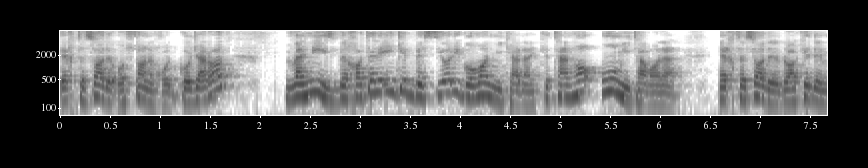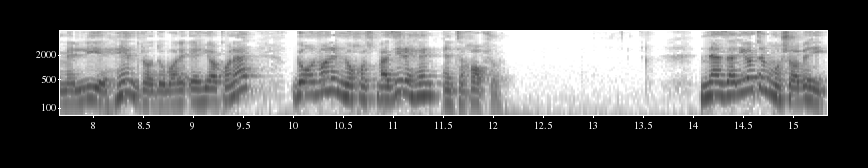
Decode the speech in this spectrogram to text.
اقتصاد استان خود گجرات و نیز به خاطر اینکه بسیاری گمان می‌کردند که تنها او می‌تواند اقتصاد راکد ملی هند را دوباره احیا کند به عنوان نخست وزیر هند انتخاب شد. نظریات مشابهی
